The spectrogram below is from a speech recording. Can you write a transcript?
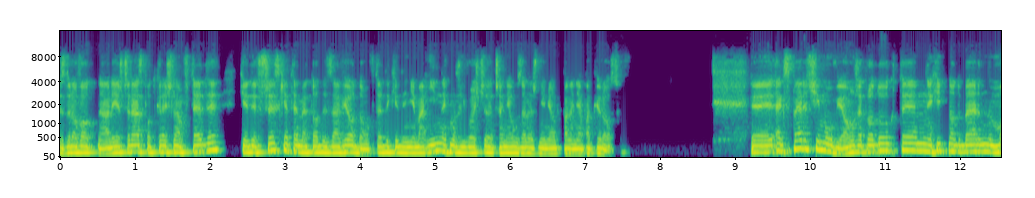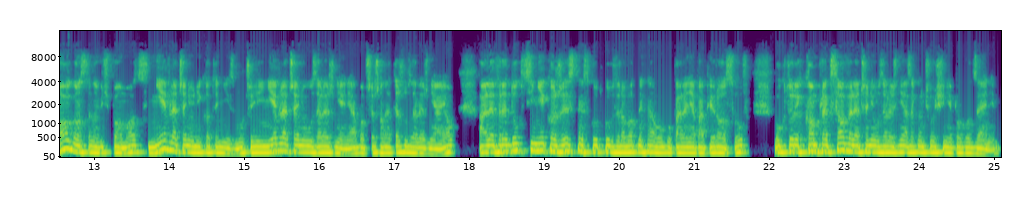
zdrowotne. Ale jeszcze raz podkreślam, wtedy, kiedy wszystkie te metody zawiodą, wtedy, kiedy nie ma innych możliwości leczenia uzależnienia od palenia papierosów. E, eksperci mówią, że produkty Hit Not Burn mogą stanowić pomoc nie w leczeniu nikotynizmu, czyli nie w leczeniu uzależnienia, bo przecież one też uzależniają, ale w redukcji niekorzystnych skutków zdrowotnych nałogu palenia papierosów, u których kompleksowe leczenie uzależnienia zakończyło się niepowodzeniem.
